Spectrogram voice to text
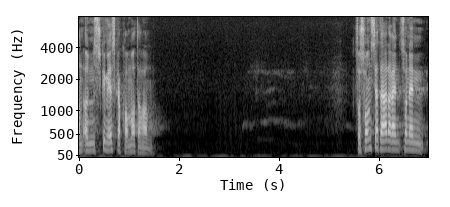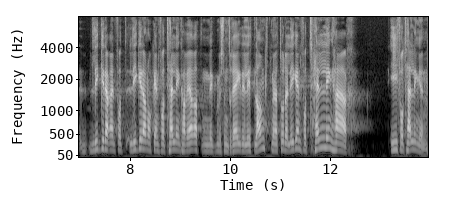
Han ønsker vi skal komme til ham. Så sånn sett en, sånn en, ligger, der en, ligger der nok en fortelling kan være at vi som drar det litt langt, men jeg tror det ligger en fortelling her i fortellingen.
